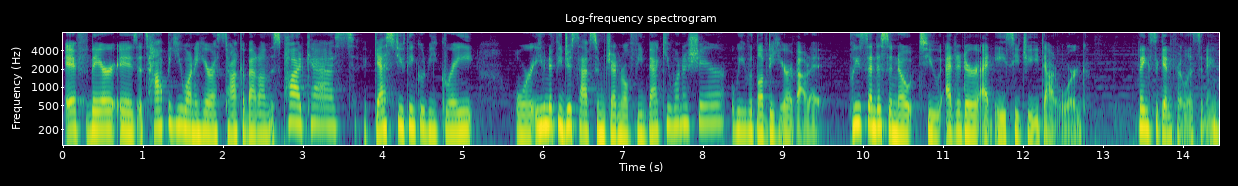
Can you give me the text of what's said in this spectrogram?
if there is a topic you want to hear us talk about on this podcast, a guest you think would be great, or even if you just have some general feedback you want to share, we would love to hear about it. Please send us a note to editor at acg.org. Thanks again for listening.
